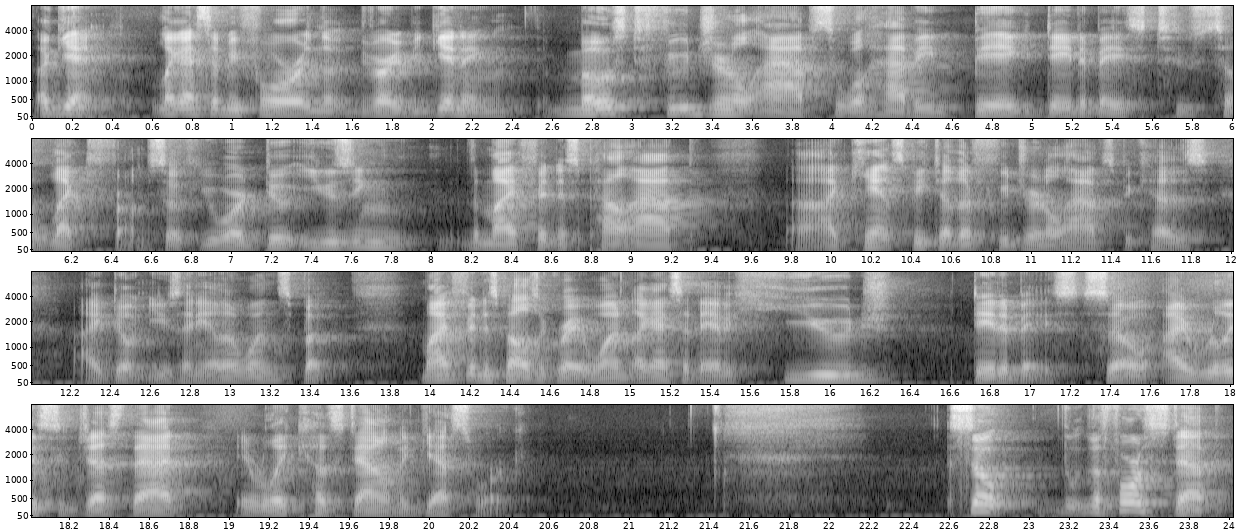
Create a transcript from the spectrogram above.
Again, like I said before in the very beginning, most food journal apps will have a big database to select from. So if you are do, using the MyFitnessPal app, uh, I can't speak to other food journal apps because I don't use any other ones, but MyFitnessPal is a great one. Like I said, they have a huge database. So I really suggest that. It really cuts down on the guesswork. So the fourth step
